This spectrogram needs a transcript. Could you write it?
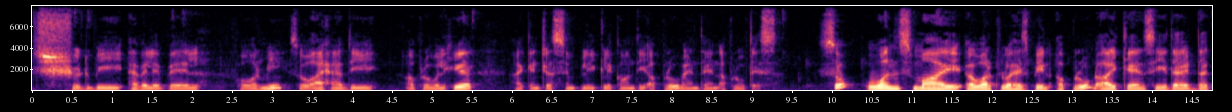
should be available for me. So I have the approval here. I can just simply click on the approve and then approve this so once my uh, workflow has been approved I can see that that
